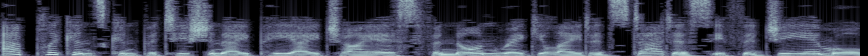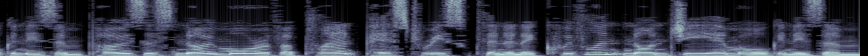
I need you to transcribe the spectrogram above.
Applicants can petition APHIS for non-regulated status if the GM organism poses no more of a plant pest risk than an equivalent non-GM organism.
